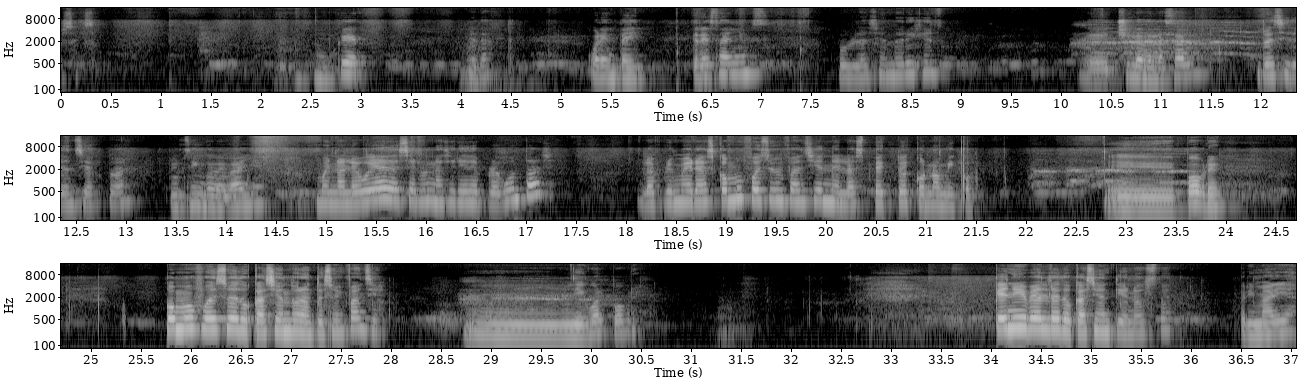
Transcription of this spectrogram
Sexo. Mujer, Edad. 43 años, Población de origen. eh, Chila de la Sal, Residencia actual. Tulcingo de Valle. Bueno, le voy a hacer una serie de preguntas. La primera es, ¿cómo fue su infancia en el aspecto económico? Eh, pobre, ¿Cómo fue su educación durante su infancia? mm, igual pobre. ¿Qué nivel de educación tiene usted? Primaria,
